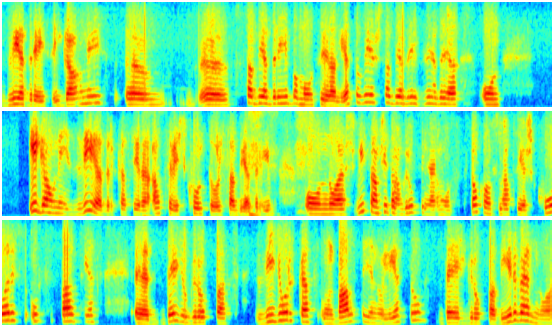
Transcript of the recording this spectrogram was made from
Zviedrijas Igaunijas um, uh, sabiedrība, mums ir uh, Lietuviešu sabiedrība Zviedrijā un Igaunijas Zviedri, kas ir uh, atsevišķa kultūra sabiedrība. Un no visām šitām grupiņām mums Stokholmas Latviešu koris uzstāsies, eh, deju grupas Vijurkas un Baltija no Lietuvas, deju grupa Virver no,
